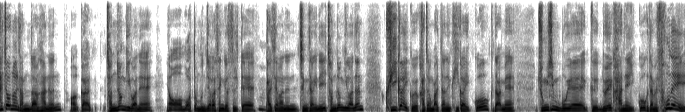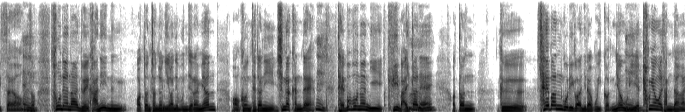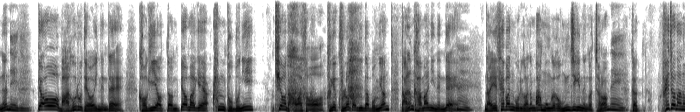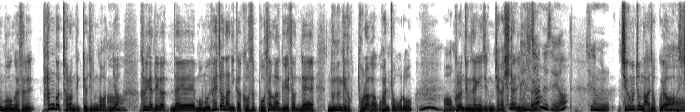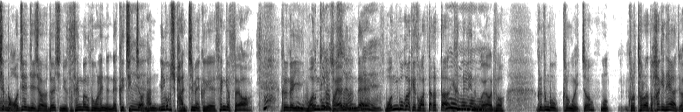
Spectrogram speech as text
회전을 담당하는 어 그러니까 전정기관에 어, 뭐 어떤 문제가 생겼을 때 음. 발생하는 증상인데 이 전정기관은 귀가 있고요. 가장 말단의 귀가 있고 그다음에 중심부의 그 뇌간에 있고 그다음에 손에 있어요. 네. 그래서 손에나 뇌간에 있는 어떤 전정기관의 문제라면 어 그건 대단히 심각한데 네. 대부분은 이 귀 말단에 음. 어떤 그 세반고리관이라고 있거든요. 우리의 네. 평형을 담당하는 네네. 뼈 막으로 되어 있는데 거기에 어떤 뼈막의 한 부분이 튀어나와서 그게 굴러다니다 보면 나는 가만히 있는데 네. 나의 세반고리관은 막 뭔가가 움직이는 것처럼 네. 그러니까 회전하는 무언가를 탄 것처럼 느껴지는 거거든요. 어. 그러니까 내가 내 몸은 회전하니까 그것을 보상하기 위해서 내 눈은 계속 돌아가고 한쪽으로 음. 어, 그런 증상에 지금 제가 시달리고 있어요. 괜찮으세요? 지금 지금은 좀 나아졌고요. 어. 지금 어제 이제 제가 8시 뉴스 생방송을 했는데 그 직전 네. 한 7시 반쯤에 그게 생겼어요. 그러니까 이 음, 원고를 봐야? 되는데 네. 원고가 계속 왔다 갔다 어머, 흔들리는 거예요. 그래서 그래도 뭐 그런 거 있죠. 뭐 그렇더라도 하긴 해야죠.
